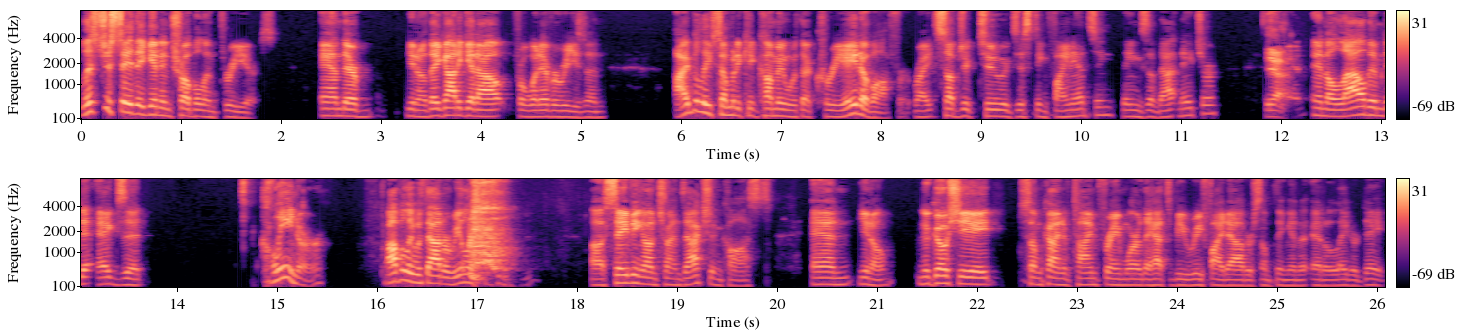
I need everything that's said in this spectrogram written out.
Let's just say they get in trouble in three years and they're, you know, they got to get out for whatever reason I believe somebody can come in with a creative offer, right? Subject to existing financing, things of that nature. Yeah. And, and allow them to exit cleaner, probably without a real estate, uh, saving on transaction costs, and you know negotiate some kind of time frame where they have to be refied out or something a, at a later date.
